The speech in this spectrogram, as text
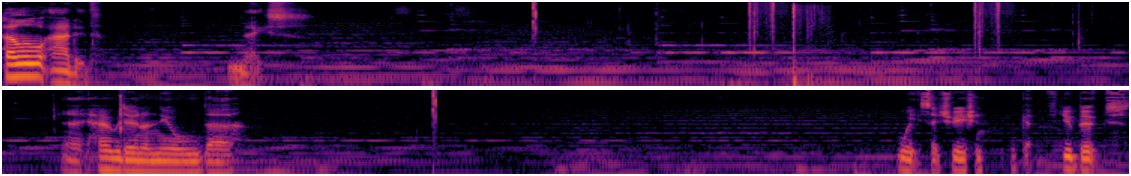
pillow added. Nice. Alright, how are we doing on the old uh, weight situation. We've got a few books,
